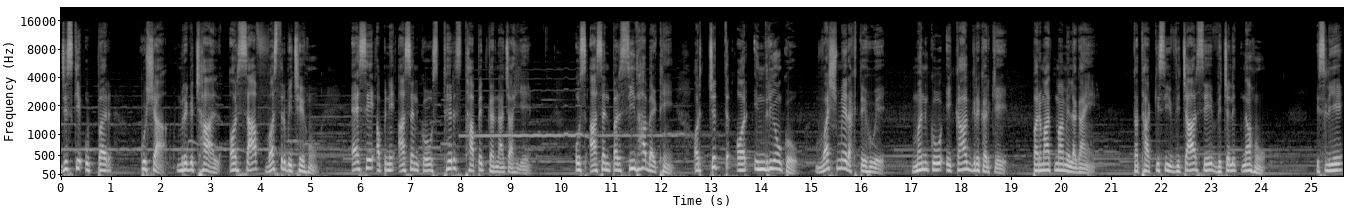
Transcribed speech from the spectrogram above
जिसके ऊपर कुशा, मृगछाल और साफ़ वस्त्र बिछे हों, ऐसे अपने आसन को स्थिर स्थापित करना चाहिए। उस आसन पर सीधा बैठें और चित्त और इंद्रियों को वश में रखते हुए मन को एकाग्र करके परमात्मा में लगाएँ, तथा किसी विचार से विचलित न हो। इसलिए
